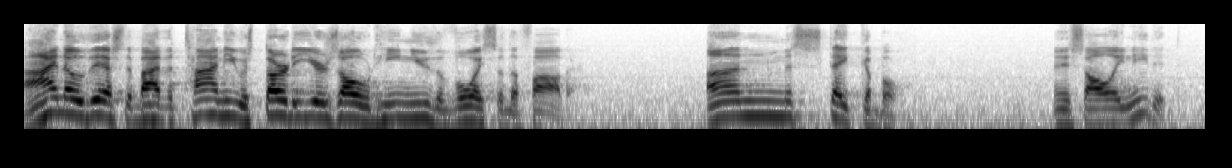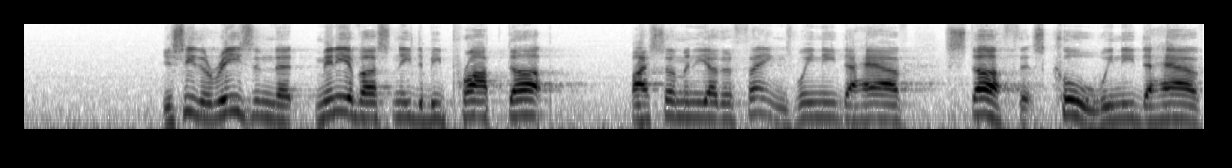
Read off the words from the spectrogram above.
I know this that by the time he was 30 years old, he knew the voice of the Father. Unmistakable. And it's all he needed. You see, the reason that many of us need to be propped up by so many other things, we need to have stuff that's cool. We need to have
